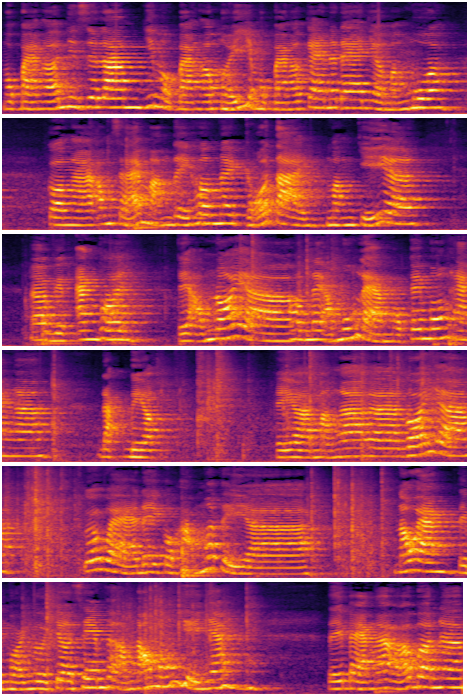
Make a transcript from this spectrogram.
Một bạn ở New Zealand với một bạn ở Mỹ và một bạn ở Canada nhờ Mận mua. Còn à, ông xã Mận thì hôm nay trổ tài Mận chỉ à, à, việc ăn thôi. Thì ổng nói à, hôm nay ổng muốn làm một cái món ăn à, đặc biệt. Thì à, mận à, à, gói à, gói quà đây còn ẩm thì à, nấu ăn. Thì mọi người chờ xem thôi ẩm nấu món gì nha. Thì bạn à, ở bên à,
